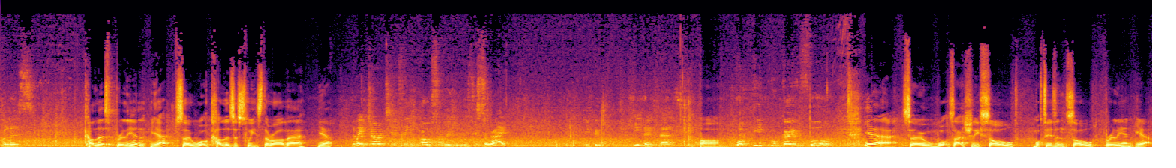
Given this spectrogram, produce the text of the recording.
Colours. Colours, brilliant. Yeah. So what colours of sweets there are there? Yeah. The majority of things. Oh, sorry, is this alright? You go. You go first. Ah. What people go for. Yeah. So what's actually sold? What isn't sold? Brilliant. Yeah.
